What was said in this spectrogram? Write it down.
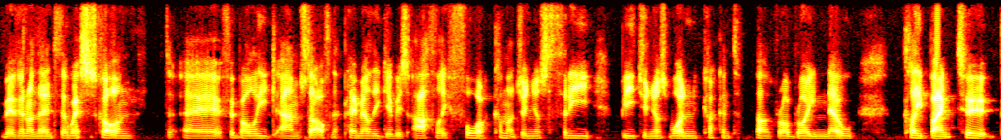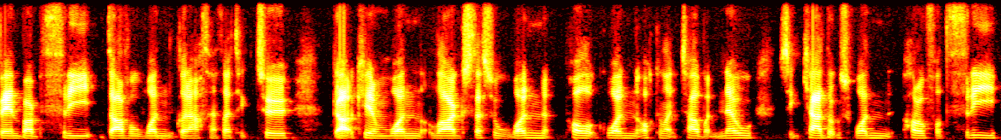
Moving on then to the West of Scotland uh, Football League. Um, start off in the Premier League. It was Arthurlie four, Cumnock Juniors three, Beith Juniors one, Kirkintilloch Rob Roy nil, Clydebank two, Benburb three, Darvel one, Glenafton Athletic two, Gartcairn one, Largs Thistle one, Pollok one, Auchinleck Talbot nil, St Cadoc's one, Hurlford three,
